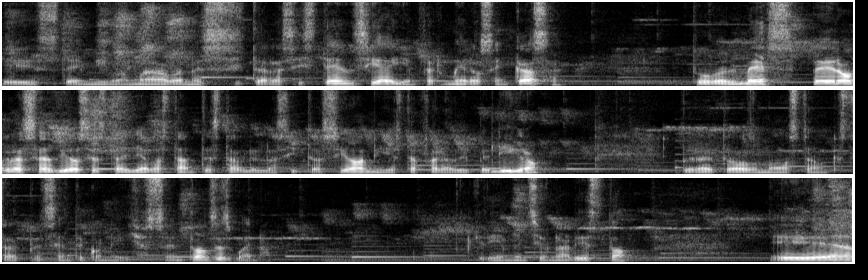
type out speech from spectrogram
Este, mi mamá va a necesitar asistencia y enfermeros en casa todo el mes, pero gracias a Dios está ya bastante estable la situación y está fuera de peligro. Pero de todos modos tengo que estar presente con ellos. Entonces, bueno, quería mencionar esto. Eh,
